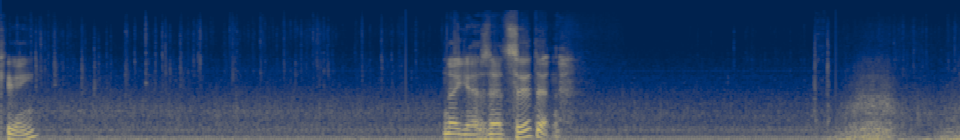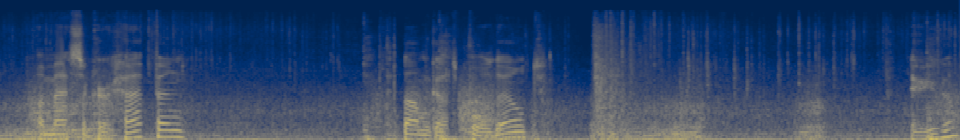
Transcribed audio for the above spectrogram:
Okay. I guess that's it then. A massacre happened. Some got pulled out. There you go.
